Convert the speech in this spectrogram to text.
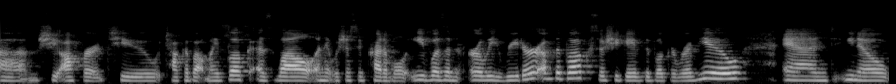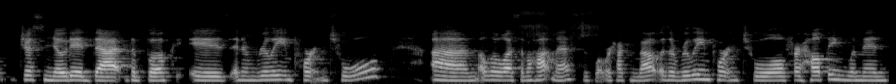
um, she offered to talk about my book as well and it was just incredible. Eve was an early reader of the book so she gave the book a review and you know just noted that the book is a really important tool. Um, a little less of a hot mess is what we're talking about is a really important tool for helping women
